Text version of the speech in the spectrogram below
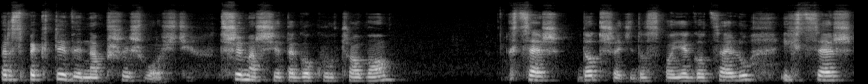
perspektywy na przyszłość, trzymasz się tego kurczowo, chcesz dotrzeć do swojego celu i chcesz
